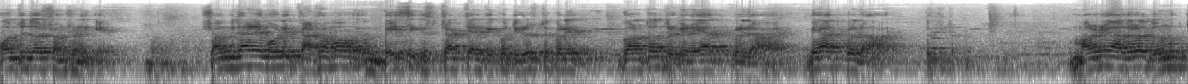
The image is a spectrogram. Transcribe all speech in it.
পঞ্চদশ সংশোধনীকে। সংবিধানের মৌলিক কাঠামো এবং বেসিক স্ট্রাকচারকে ক্ষতিগ্রস্ত করে গণতন্ত্রকে রেয়াত করে দেওয়া হয়, বেহাত করে দেওয়া হয় দুঃখিত। মাননীয় আদালত উন্মুক্ত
